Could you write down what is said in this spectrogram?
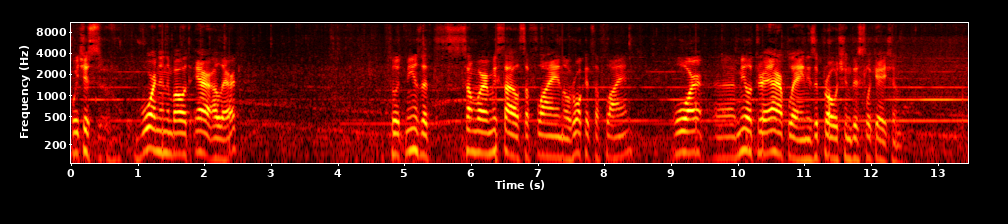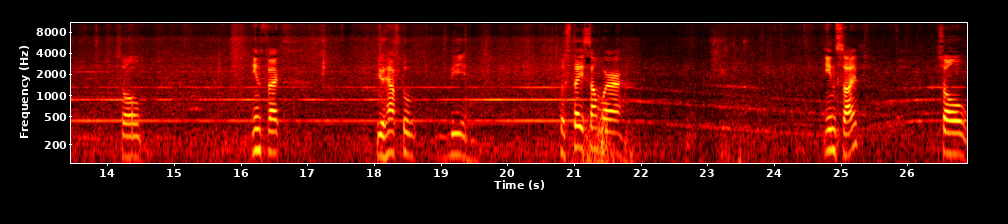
which is warning about air alert. So it means that somewhere missiles are flying or rockets are flying or a military airplane is approaching this location. So in fact you have to be to stay somewhere inside. So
